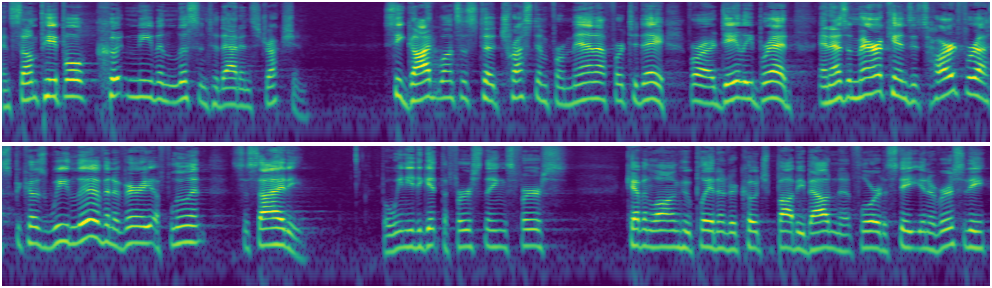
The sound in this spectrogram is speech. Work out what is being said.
And some people couldn't even listen to that instruction. See, God wants us to trust Him for manna for today, for our daily bread. And as Americans, it's hard for us because we live in a very affluent society. But we need to get the first things first. Kevin Long, who played under coach Bobby Bowden at Florida State University,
